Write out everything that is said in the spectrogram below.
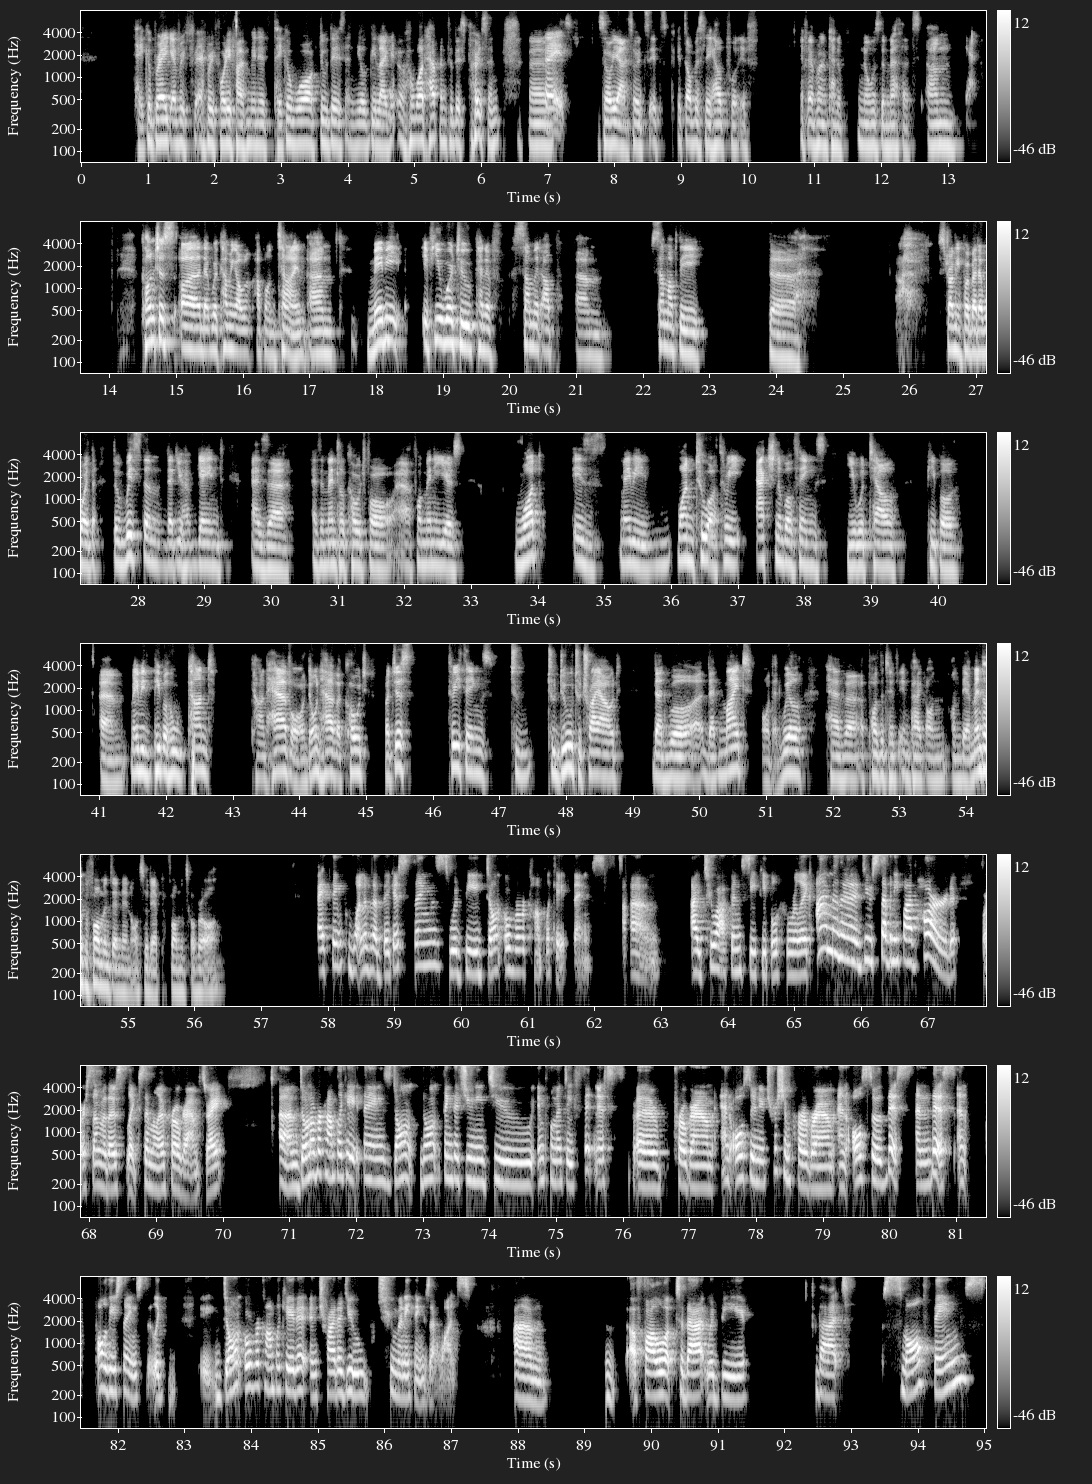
take a break every every 45 minutes take a walk do this and you'll be like what happened to this person? Um, right. so yeah so it's it's it's obviously helpful if if everyone kind of knows the methods. Um yeah. conscious uh, that we're coming up, up on time um maybe if you were to kind of sum it up um sum up the the uh, struggling for a better word the, the wisdom that you have gained as a as a mental coach for uh, for many years what is maybe one two or three actionable things you would tell people um, maybe people who can't can't have or don't have a coach but just three things to to do to try out that will uh, that might or that will have a, a positive impact on on their mental performance and then also their performance overall I think one of the biggest things would be don't overcomplicate things. Um, I too often see people who are like, I'm gonna do 75 hard for some of those like similar programs, right? Um, don't overcomplicate things. Don't don't think that you need to implement a fitness uh, program and also nutrition program and also this and this and all these things. Like, don't overcomplicate it and try to do too many things at once um, a follow up to that would be that small things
